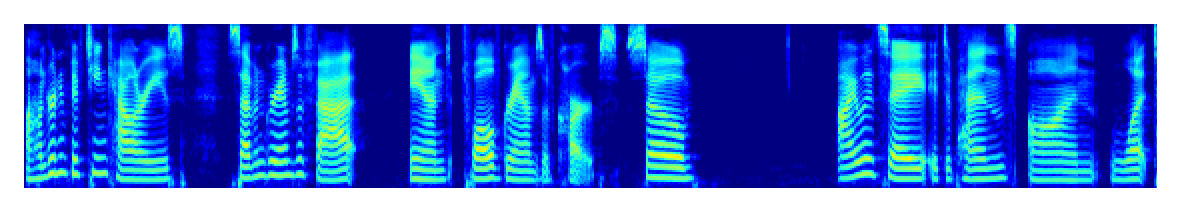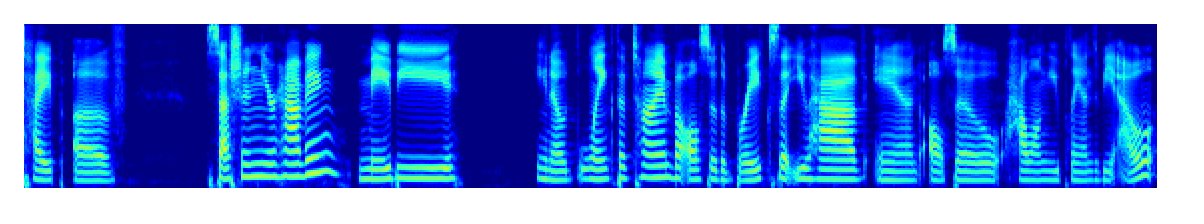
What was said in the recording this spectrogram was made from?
115 calories, 7 grams of fat, and 12 grams of carbs. So I would say it depends on what type of session you're having. Maybe, you know, length of time, but also the breaks that you have and also how long you plan to be out.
